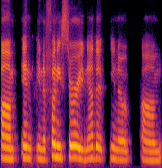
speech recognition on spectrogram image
Um, and in a funny story, now that you know, um,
